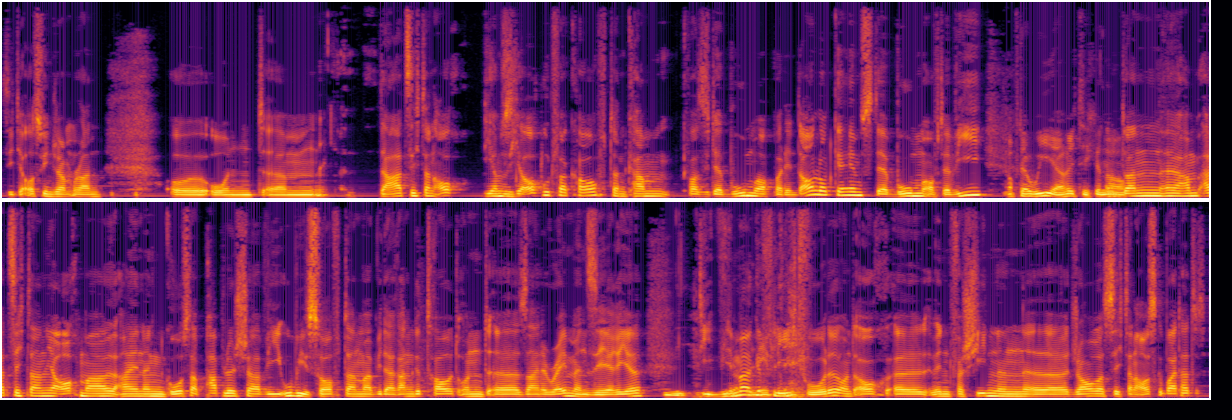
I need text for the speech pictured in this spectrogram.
sieht ja aus wie ein Jump'n'Run. Äh, und ähm, da hat sich dann auch, die haben sich ja auch gut verkauft. Dann kam quasi der Boom auch bei den Download-Games, der Boom auf der Wii. Auf der Wii, ja, richtig, genau. Und dann äh, haben, hat sich dann ja auch mal ein, ein großer Publisher wie Ubisoft dann mal wieder rangetraut und äh, seine Rayman-Serie, die Wieder immer gepflegt wurde und auch äh, in verschiedenen äh, Genres sich dann ausgebreitet hat,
